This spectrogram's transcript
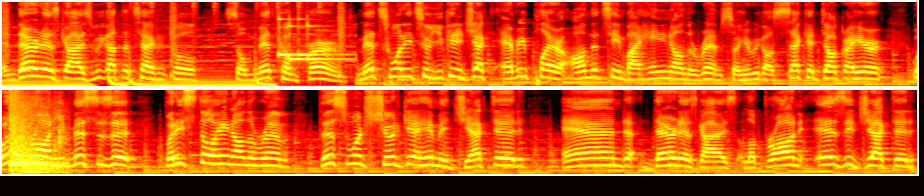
And there it is, guys. We got the technical. So myth confirmed. Myth 22, you can eject every player on the team by hanging on the rim. So here we go. Second dunk right here with LeBron. He misses it, but he's still hanging on the rim. This one should get him ejected. And there it is, guys. LeBron is ejected.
